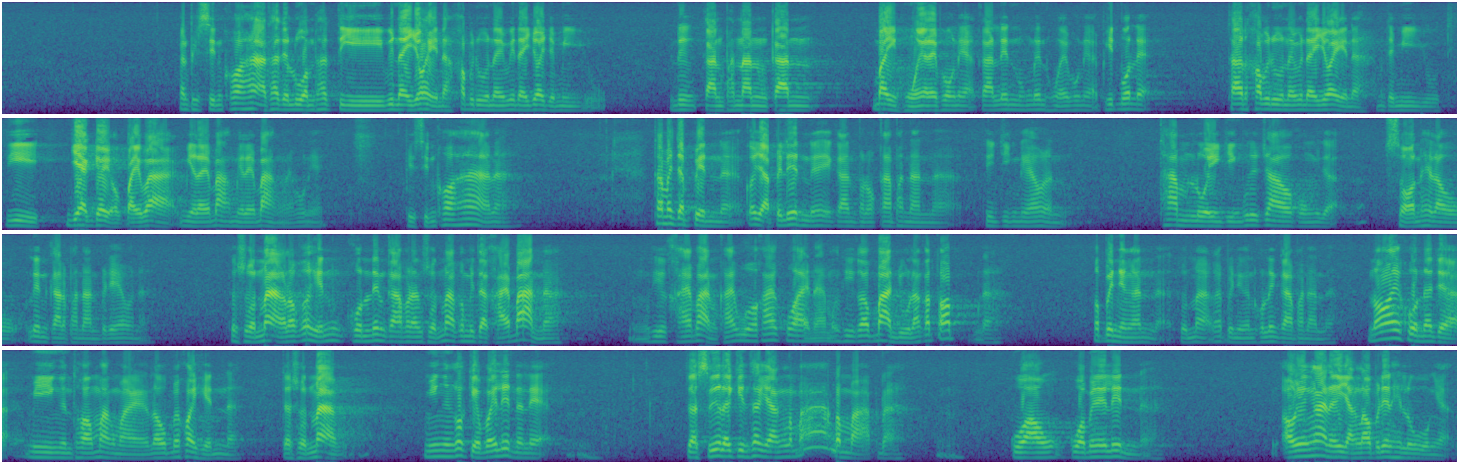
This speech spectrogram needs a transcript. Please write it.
มันผิดศีลข้อห้าถ้าจะรวมถ้าตีวินัยย่อยนะเข้าไปดูในวินัยย่อยจะมีอยู่เรื่องการพนันการใบหวยอะไรพวกเนี้ยการเล่นหงเล่นหวยพวกเนี้ยผิดหมดแหละถ้าเข้าไปดูในวินัยย่อยนะมันจะมีอยู่ที่แยกย่อยออกไปว่า มีอะไรบ้างมีอะไรบ้างอะไรพวกนี้ผิดศีลข้อห้านะถ้ามันจะเป็นนะก็อย่าไปเล่นในการพนการพนันนะจริง ๆ แล้วนะถ้ามันรวยจริงๆพระพุทธเจ้าคงจะสอนให้เราเล่นการพนันไปแล้วนะ แต่ส่วนมากเราก็เห็นคนเล่นการพนันส่วนมากก็มีแต่ขายบ้านนะบางทีขายบ้านขายวัวขายควายนะบางทีก็บ้านอยู่หลังกระต๊อบนะ ก็เป็นอย่างนั้นนะส่วนมากก็เป็นอย่างนั้นคนเล่นการพนันนะน้อยคนนะจะมีเงินทองมากมาย เราไม่ค่อยเห็นนะแต่ส่วนมากมีเงินก็เก็บไว้เล่นนั่นแหละจะซื้ออะไรกินสักอย่างลำบากลำบากนะกลัวเอากลัวไม่ได้เล่นนะเอาง่ายๆเลยอย่างเราไปเล่นไฮโลอย่างเงี้ย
